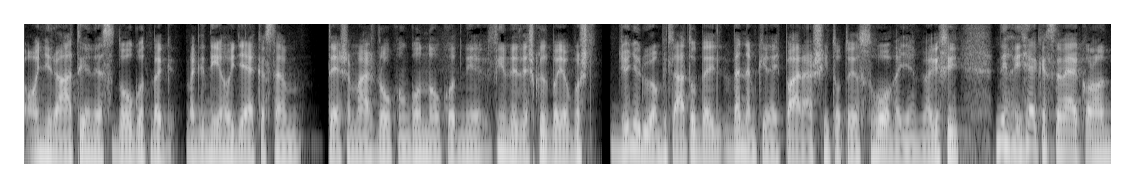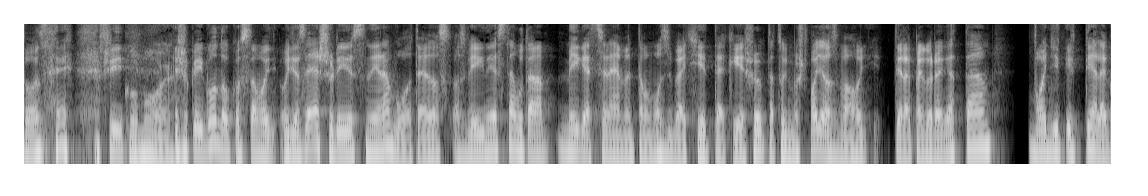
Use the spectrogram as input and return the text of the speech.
annyira átélni ezt a dolgot, meg, meg néha, hogy elkezdtem teljesen más dolgokon gondolkodni. Filmnézés közben, hogy most gyönyörű, amit látok, de vennem kéne egy párásítót, hogy azt hol vegyem meg. És így néha így elkezdtem elkalandozni. És, így, komoly. és akkor így gondolkoztam, hogy, hogy az első résznél nem volt ez, azt, azt végignéztem, utána még egyszer elmentem a moziba egy héttel később, tehát hogy most vagy az van, hogy tényleg megöregedtem, vagy itt, itt tényleg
